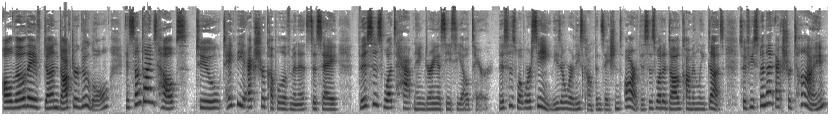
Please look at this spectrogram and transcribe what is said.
although they've done Dr. Google, it sometimes helps to take the extra couple of minutes to say, This is what's happening during a CCL tear. This is what we're seeing. These are where these compensations are. This is what a dog commonly does. So if you spend that extra time,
